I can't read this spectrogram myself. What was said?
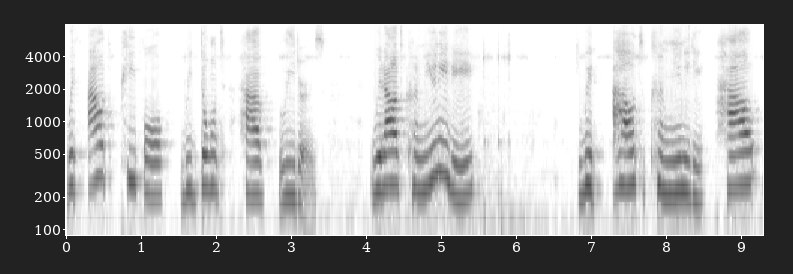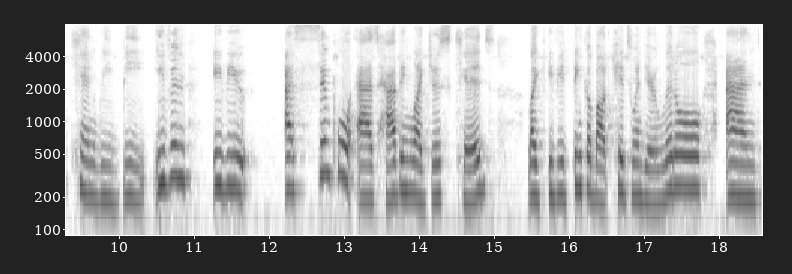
Without people, we don't have leaders. Without community, without community, how can we be? Even if you, as simple as having like just kids, like if you think about kids when they're little and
